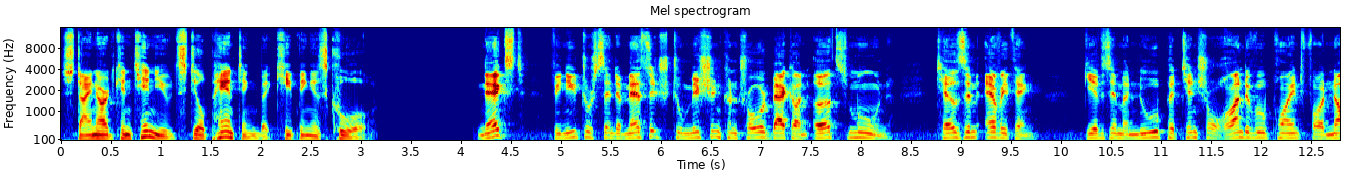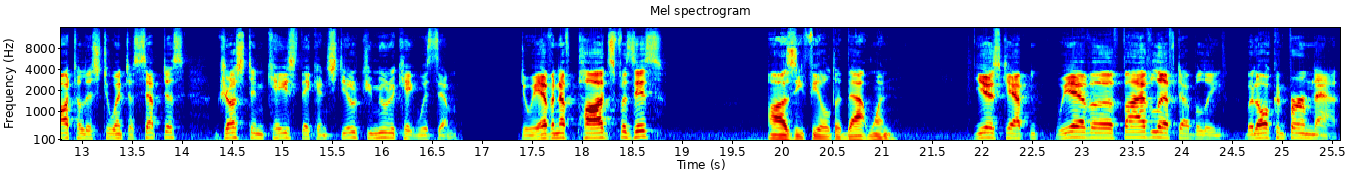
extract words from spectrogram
Steinhardt continued, still panting but keeping his cool. Next, we need to send a message to Mission Control back on Earth's moon. Tells him everything. Gives him a new potential rendezvous point for Nautilus to intercept us, just in case they can still communicate with them. Do we have enough pods for this? Ozzy fielded that one. Yes, Captain. We have uh, five left, I believe, but I'll confirm that.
